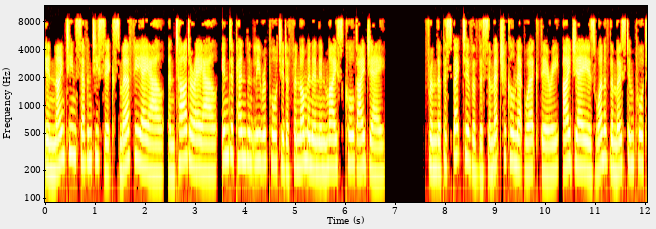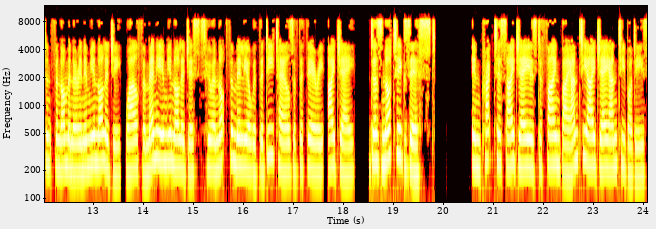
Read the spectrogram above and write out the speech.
In 1976 Murphy et al., and Tada et al., independently reported a phenomenon in mice called IJ, from the perspective of the symmetrical network theory, IJ is one of the most important phenomena in immunology, while for many immunologists who are not familiar with the details of the theory, IJ does not exist. In practice IJ is defined by anti-IJ antibodies,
